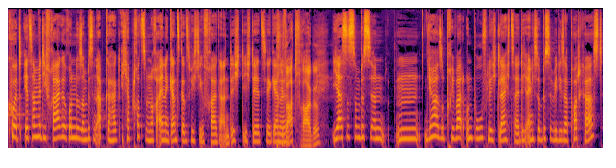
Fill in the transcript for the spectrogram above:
Kurt, jetzt haben wir die Fragerunde so ein bisschen abgehakt. Ich habe trotzdem noch eine ganz, ganz wichtige Frage an dich, die ich dir jetzt hier gerne. Privatfrage? Ja, es ist so ein bisschen, mh, mm, ja, so privat und beruflich gleichzeitig. Eigentlich so ein bisschen wie dieser Podcast.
